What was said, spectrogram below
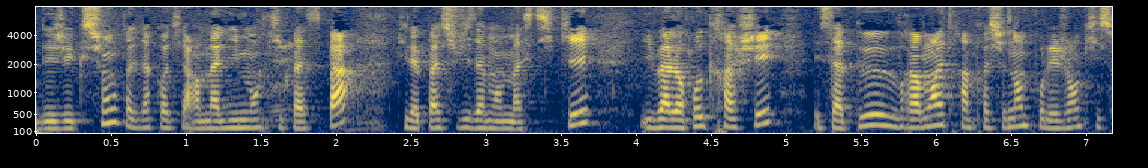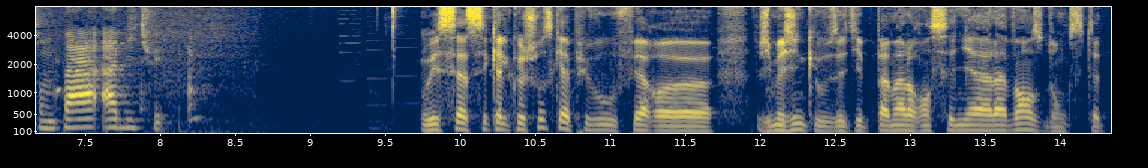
d'éjection, c'est-à-dire quand il y a un aliment qui passe pas, qu'il n'a pas suffisamment mastiqué, il va le recracher et ça peut vraiment être impressionnant pour les gens qui sont pas habitués. Oui, ça c'est quelque chose qui a pu vous faire. euh, J'imagine que vous étiez pas mal renseigné à l'avance, donc c'est peut-être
